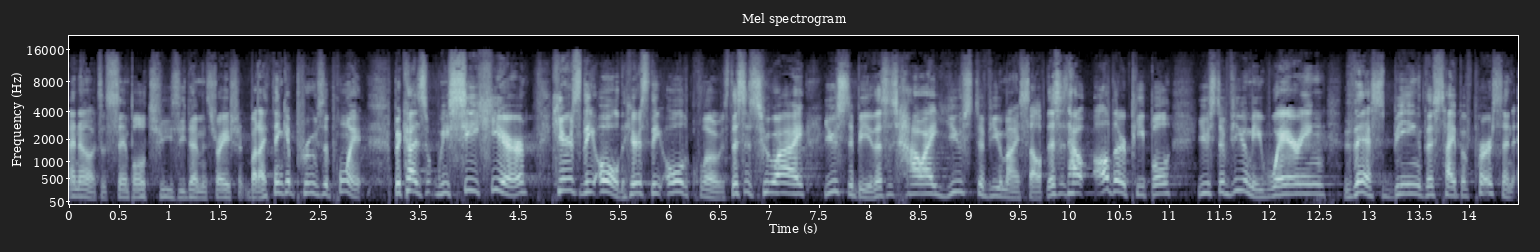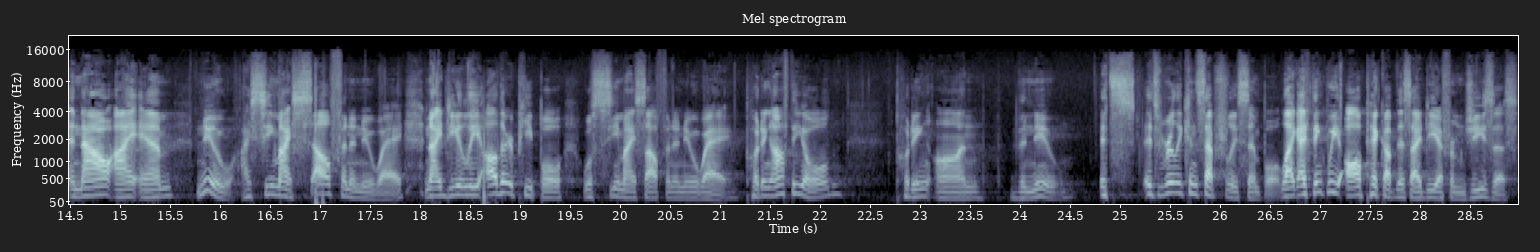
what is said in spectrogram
I know it's a simple, cheesy demonstration, but I think it proves a point because we see here, here's the old, here's the old clothes. This is who I used to be. This is how I used to view myself. This is how other people used to view me, wearing this, being this type of person. And now I am new. I see myself in a new way. And ideally, other people will see myself in a new way. Putting off the old, putting on the new. It's, it's really conceptually simple. Like, I think we all pick up this idea from Jesus,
